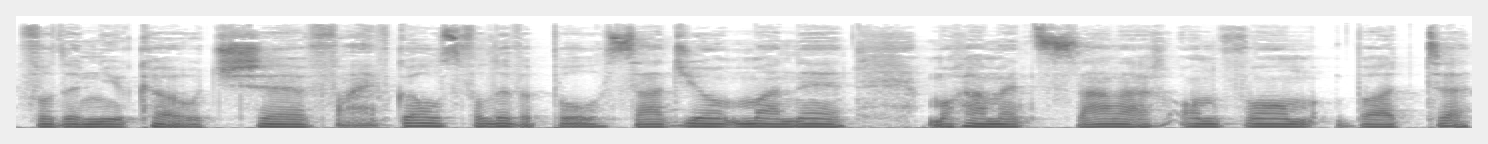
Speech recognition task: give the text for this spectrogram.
for the new coach. Uh, five goals for Liverpool, Sadio Mane, Mohamed Salah on form, but uh,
